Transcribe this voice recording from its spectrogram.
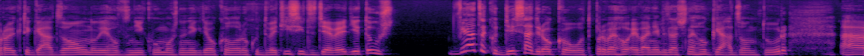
projekte Godzone, od jeho vzniku možno niekde okolo roku 2009. Je to už viac ako 10 rokov od prvého evangelizačného Godzone Tour. A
